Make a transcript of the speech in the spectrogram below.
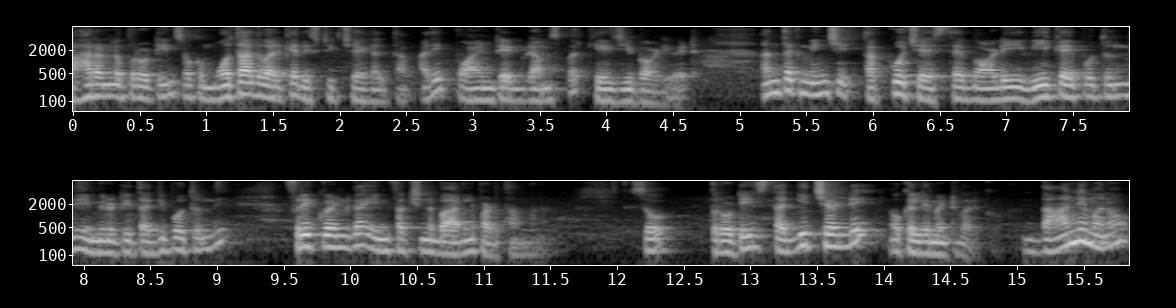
ఆహారంలో ప్రోటీన్స్ ఒక మోతాదు వరకే రిస్ట్రిక్ట్ చేయగలుగుతాం. అది point eight grams per KG body weight. అంతకు మించి తక్కువ చేస్తే బాడీ వీక్ అయిపోతుంది ఇమ్యూనిటీ తగ్గిపోతుంది ఫ్రీక్వెంట్గా ఇన్ఫెక్షన్ బారిన పడతాం మనం. సో ప్రోటీన్స్ తగ్గించండి ఒక లిమిట్ వరకు. దాన్ని మనం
